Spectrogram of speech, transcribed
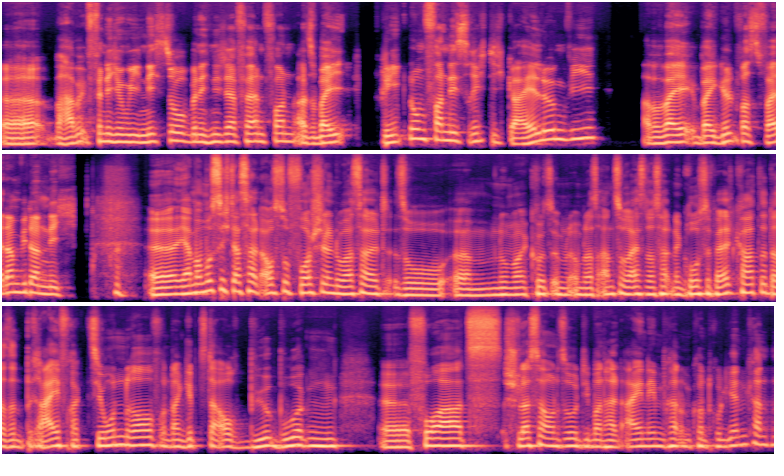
Äh, Finde ich irgendwie nicht so, bin ich nicht der Fan von. Also bei Regnum fand ich es richtig geil irgendwie. Aber bei, bei Guild Wars 2 dann wieder nicht. Äh, ja, man muss sich das halt auch so vorstellen. Du hast halt so, ähm, nur mal kurz, um, um, das anzureißen, du hast halt eine große Weltkarte, da sind drei Fraktionen drauf und dann gibt es da auch Burgen, äh, Forts, Schlösser und so, die man halt einnehmen kann und kontrollieren kann.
